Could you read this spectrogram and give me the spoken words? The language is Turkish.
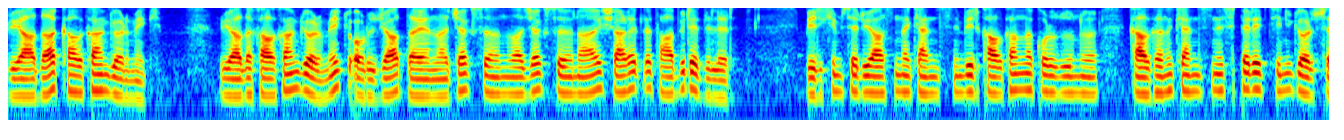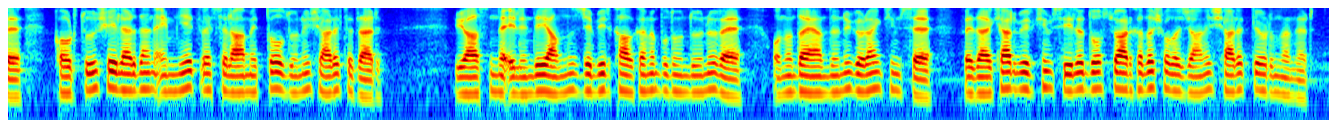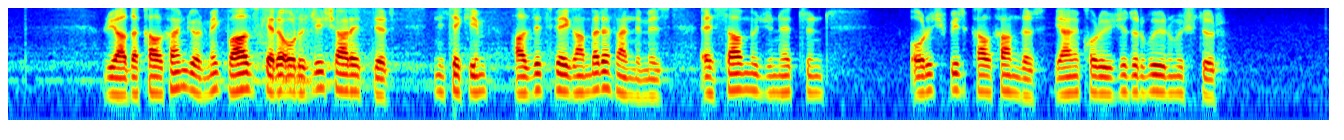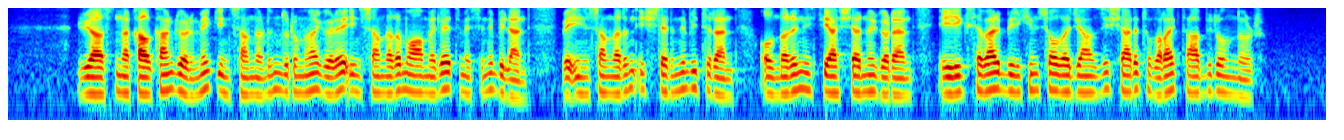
Rüyada kalkan görmek. Rüyada kalkan görmek, oruca, dayanılacak, sığınılacak sığınağa işaretle tabir edilir. Bir kimse rüyasında kendisini bir kalkanla koruduğunu, kalkanı kendisine siper ettiğini görse, korktuğu şeylerden emniyet ve selamette olduğunu işaret eder. Rüyasında elinde yalnızca bir kalkanı bulunduğunu ve ona dayandığını gören kimse, fedakar bir kimseyle dost ve arkadaş olacağını işaretle yorumlanır. Rüyada kalkan görmek bazı kere orucu işarettir. Nitekim Hz. Peygamber Efendimiz Eshab-ı Cünnetün oruç bir kalkandır yani koruyucudur buyurmuştur. Rüyasında kalkan görmek insanların durumuna göre insanlara muamele etmesini bilen ve insanların işlerini bitiren, onların ihtiyaçlarını gören, iyiliksever bir kimse olacağınızı işaret olarak tabir olunur.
